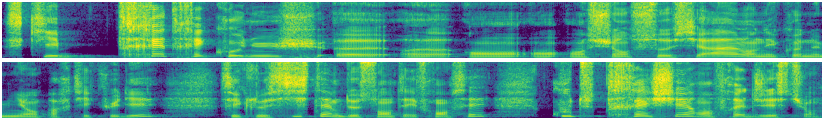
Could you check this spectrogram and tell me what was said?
ce qui est très très connu en, en- en sciences sociales, en économie en particulier, c'est que le système de santé français coûte très cher en frais de gestion.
